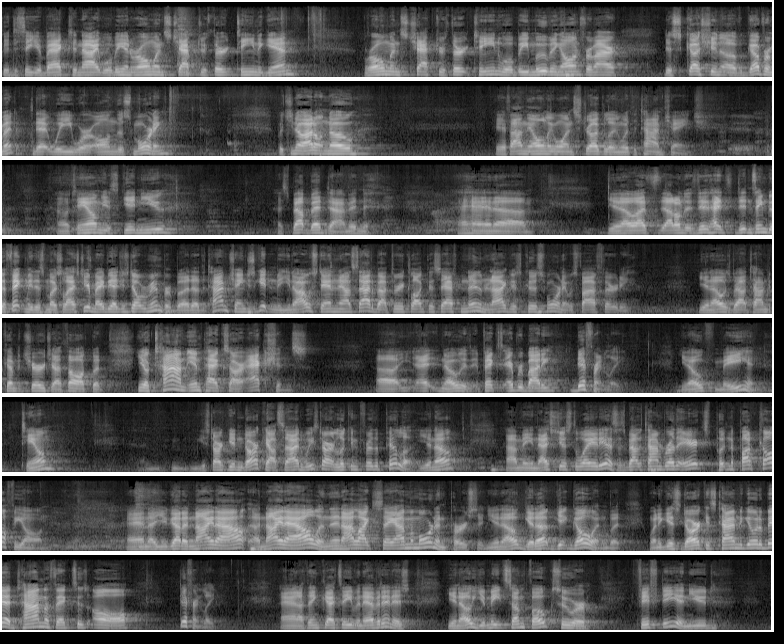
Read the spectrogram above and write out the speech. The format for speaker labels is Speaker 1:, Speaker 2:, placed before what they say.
Speaker 1: Good to see you back tonight. We'll be in Romans chapter 13 again. Romans chapter 13, we'll be moving on from our discussion of government that we were on this morning. But you know, I don't know if I'm the only one struggling with the time change. Oh, Tim, it's getting you. It's about bedtime, isn't it? And, um, you know, I, I don't. It didn't seem to affect me this much last year. Maybe I just don't remember. But uh, the time change is getting me. You know, I was standing outside about three o'clock this afternoon, and I just could have sworn it was five thirty. You know, it was about time to come to church. I thought, but you know, time impacts our actions. Uh, you know, it affects everybody differently. You know, me and Tim. You start getting dark outside, we start looking for the pillow. You know. I mean, that's just the way it is. It's about the time Brother Eric's putting a pot of coffee on. And uh, you got a night owl, a night owl, and then I like to say I'm a morning person. You know, get up, get going. But when it gets dark, it's time to go to bed. Time affects us all differently, and I think that's even evident as you know you meet some folks who are 50, and you'd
